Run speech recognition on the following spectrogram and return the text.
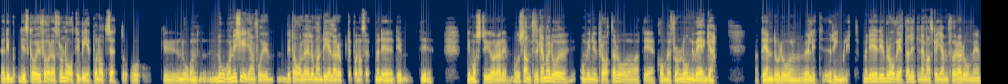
Ja, det, det, ska ju föras från A till B på något sätt och, och, eh, Eh, någon, någon i kedjan får ju betala eller om man delar upp det på något sätt. Men det, det, det, det måste ju göra det. Och samtidigt kan man då, om vi nu pratar då att det kommer från långväga, att det ändå då är väldigt rimligt. Men det, det är bra att veta lite när man ska jämföra då med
